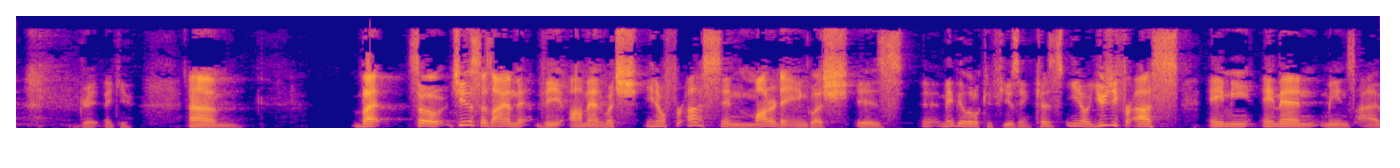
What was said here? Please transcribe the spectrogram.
Great, thank you. Um, but so Jesus says, "I am the, the Amen," which you know for us in modern day English is uh, maybe a little confusing because you know usually for us Amen means uh,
